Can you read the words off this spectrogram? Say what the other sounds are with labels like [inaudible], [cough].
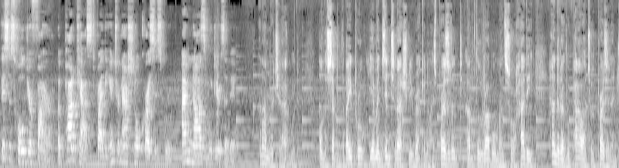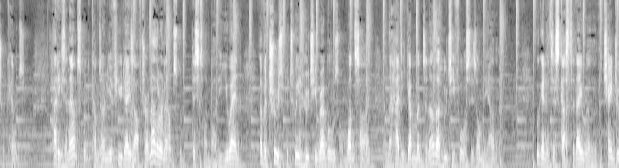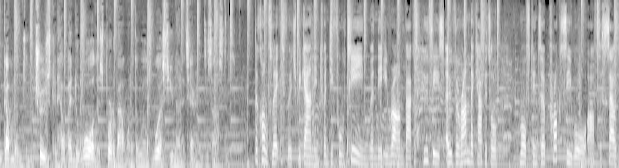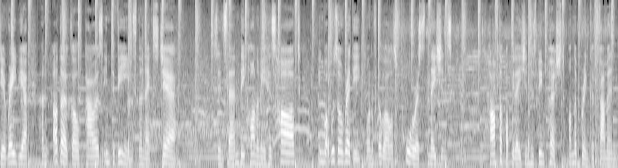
This is Hold Your Fire, a podcast by the International Crisis Group. I'm Naz Modirzadeh. And I'm Richard Atwood. On the 7th of April, Yemen's internationally recognised president, Abdul Rabu Mansour Hadi, handed over power to a presidential council. Hadi's announcement comes only a few days after another announcement, this time by the UN, of a truce between Houthi rebels on one side and the Hadi government and other Houthi forces on the other. We're going to discuss today whether the change of government and the truce can help end a war that's brought about one of the world's worst humanitarian disasters. The conflict, which began in 2014 when the Iran backed Houthis overran the capital, morphed into a proxy war after Saudi Arabia and other Gulf powers intervened the next year. Since then, the economy has halved in what was already one of the world's poorest nations. Half the population has been pushed on the brink of famine.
